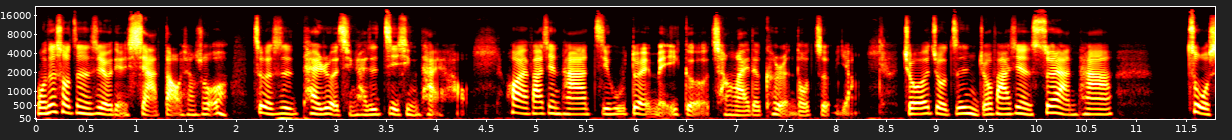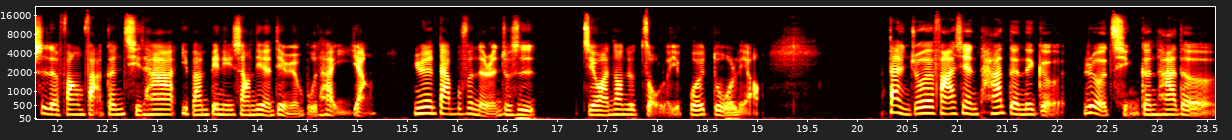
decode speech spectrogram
我那时候真的是有点吓到，想说：“哦，这个是太热情，还是记性太好？”后来发现他几乎对每一个常来的客人都这样。久而久之，你就发现，虽然他做事的方法跟其他一般便利商店的店员不太一样，因为大部分的人就是结完账就走了，也不会多聊。但你就会发现他的那个热情跟他的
